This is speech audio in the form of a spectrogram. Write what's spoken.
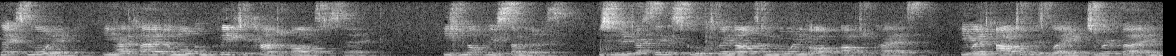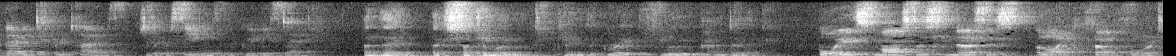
Next morning, he had heard a more complete account of Armistice Day. He did not resummon us, but in addressing the school to announce a morning off after prayers, he went out of his way to refer in very different terms to the proceedings of the previous day. And then, at such a moment, came the great flu pandemic. Boys, masters, nurses alike fell before it.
